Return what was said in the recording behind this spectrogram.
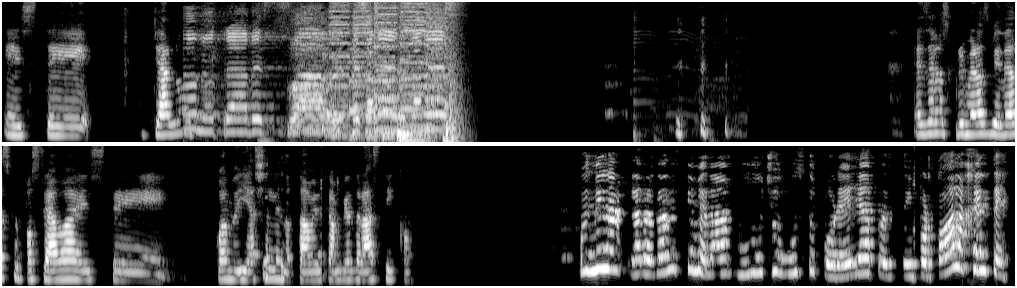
Este, ya lo. otra vez suave, Es de los primeros videos que posteaba este cuando ya se le notaba el cambio drástico. Pues mira, la verdad es que me da mucho gusto por ella, pues, y por toda la gente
